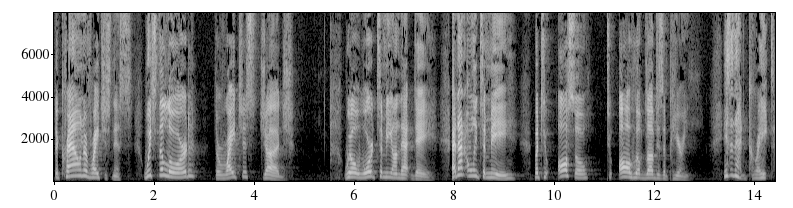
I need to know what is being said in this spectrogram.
the crown of righteousness, which the Lord, the righteous judge, will award to me on that day. And not only to me, but to also to all who have loved his appearing. Isn't that great?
